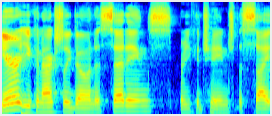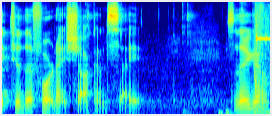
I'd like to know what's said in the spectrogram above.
Here you can actually go into settings or you can change the site to the Fortnite shotgun site. So there you go.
